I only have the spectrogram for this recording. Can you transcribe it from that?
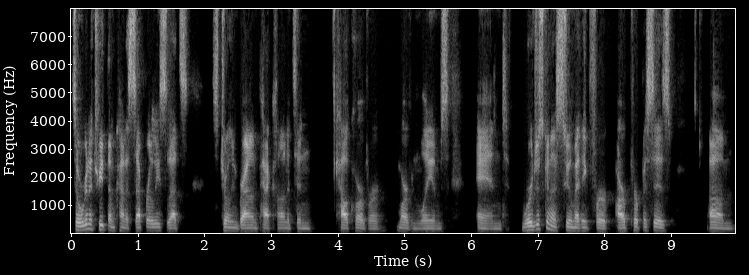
so we're going to treat them kind of separately. So that's Sterling Brown, Pat Connaughton, Kyle Korver, Marvin Williams. and we're just going to assume, I think, for our purposes, um,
